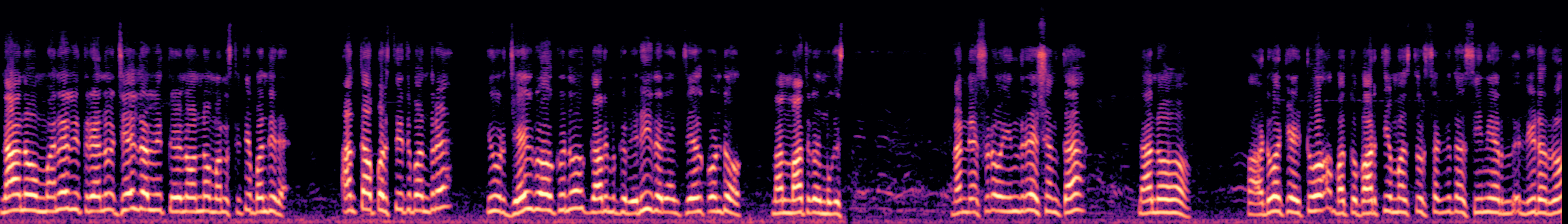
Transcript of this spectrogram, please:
ನಾನು ಮನೇಲಿದ್ರೇನು ಜೈಲಲ್ಲಿದ್ರೇನೋ ಅನ್ನೋ ಮನಸ್ಥಿತಿ ಬಂದಿದೆ. ಅಂಥ ಪರಿಸ್ಥಿತಿ ಬಂದರೆ ಇವರು ಜೈಲಿಗೆ ಹೋಗೋಕ್ಕೂ ಕಾರ್ಮಿಕರು ರೆಡಿ ಇದ್ದಾರೆ ಅಂತ ಹೇಳ್ಕೊಂಡು ನಾನು ಮಾತುಗಳು ಮುಗಿಸ್ತೀನಿ. ನನ್ನ ಹೆಸರು ಇಂದ್ರೇಶ್ ಅಂತ. ನಾನು ಅಡ್ವೊಕೇಟು ಮತ್ತು ಭಾರತೀಯ ಮಸ್ತೂರು ಸಂಘದ ಸೀನಿಯರ್ ಲೀಡರು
